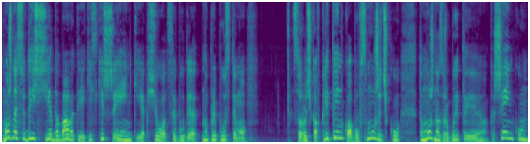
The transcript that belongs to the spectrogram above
Можна сюди ще додати якісь кишеньки, якщо це буде, ну, припустимо, сорочка в клітинку або в смужечку, то можна зробити кишеньку.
